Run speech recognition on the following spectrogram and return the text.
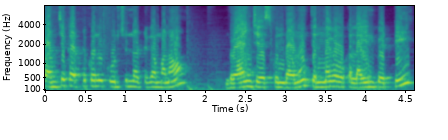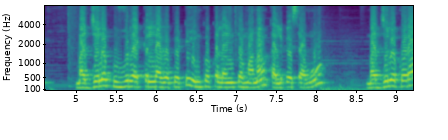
పంచె కట్టుకొని కూర్చున్నట్టుగా మనం డ్రాయింగ్ చేసుకుందాము. తిన్నగా ఒక లైన్ పెట్టి మధ్యలో పువ్వు రెక్కల్లాగా పెట్టి ఇంకొక లైన్తో మనం కలిపేసాము మధ్యలో కూడా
